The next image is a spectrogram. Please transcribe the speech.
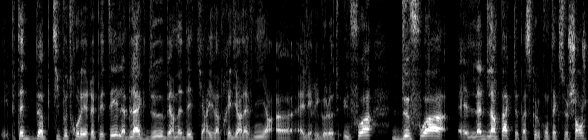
et peut-être d'un petit peu trop les répéter. La blague de Bernadette qui arrive à prédire l'avenir, euh, elle est rigolote une fois. Deux fois, elle a de l'impact parce que le contexte change.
